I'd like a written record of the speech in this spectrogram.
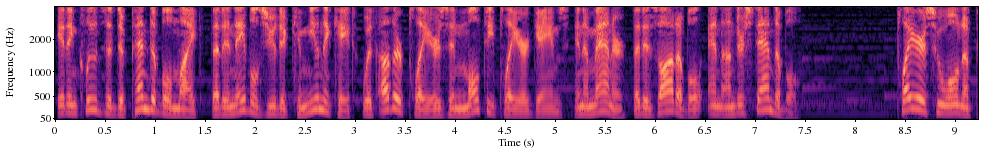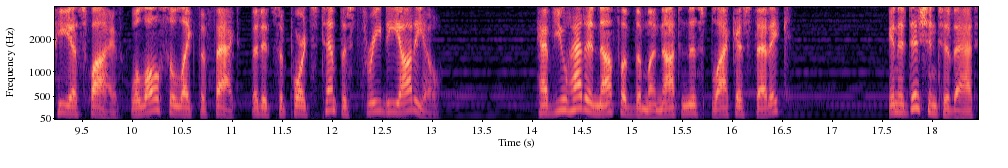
it includes a dependable mic that enables you to communicate with other players in multiplayer games in a manner that is audible and understandable. Players who own a PS5 will also like the fact that it supports Tempest 3D audio. Have you had enough of the monotonous black aesthetic? In addition to that,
